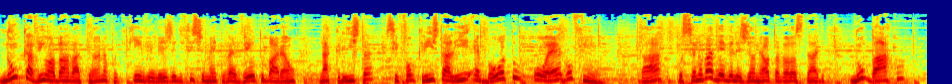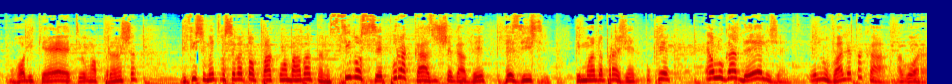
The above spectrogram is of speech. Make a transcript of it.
nunca vi uma barbatana, porque quem veleja dificilmente vai ver o tubarão na crista. Se for crista ali, é boto ou é golfinho, tá? Você não vai ver velejando em alta velocidade num barco, um hobbycat ou uma prancha, dificilmente você vai topar com uma barbatana. Se você, por acaso, chegar a ver, registre e manda pra gente, porque é o lugar dele, gente. Ele não vai lhe atacar. Agora,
